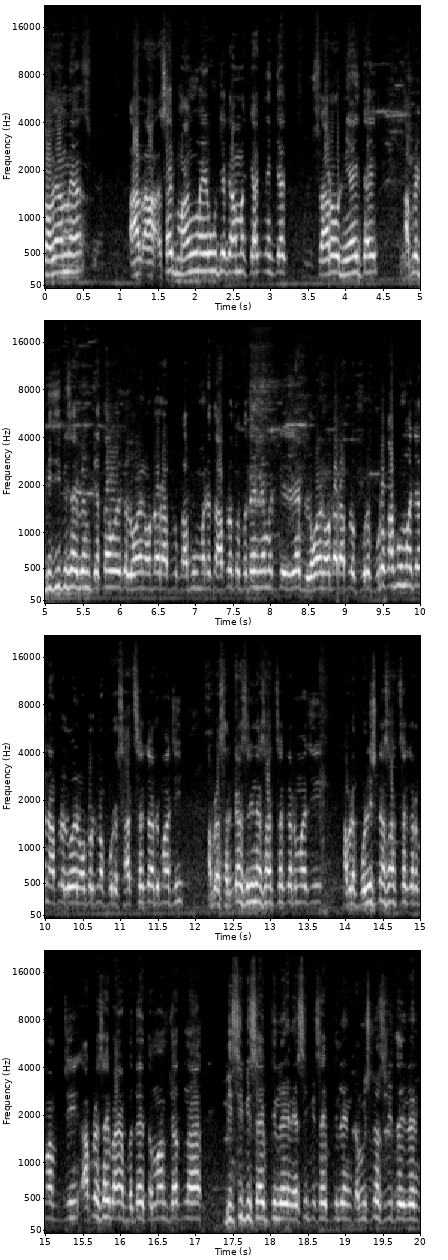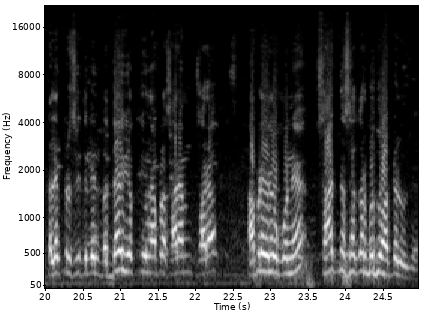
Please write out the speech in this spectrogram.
તો હવે અમે આ સાહેબ, માંગમાં એવું છે કે આમાં ક્યાંક ને ક્યાંક સારો ન્યાય થાય. આપણે ડીજીપી સાહેબ એમ કહેતા હોય કે લો એન્ડ ઓર્ડર આપણું કાબુમાં રહે તો આપણે તો બધાને એમ જ કે સાહેબ લો એન્ડ ઓર્ડર આપણો પૂરો પૂરો કાબુમાં છે ને આપણે લો એન્ડ ઓર્ડરના પૂરો સાથ સહકારમાં છીએ, આપણે સરકારશ્રીના સાથ સહકારમાં છીએ, આપણે પોલીસના સાથ સહકારમાં છીએ. આપણે સાહેબ અહીંયા બધા તમામ જાતના ડીસીપી સાહેબથી લઈને એસીપી સાહેબથી લઈને, કમિશનરશ્રીથી લઈને, કલેક્ટરશ્રીથી લઈને બધા વ્યક્તિઓને આપણા સારામાં સારા આપણે એ લોકોને સાથ ને સહકાર બધું આપેલું છે.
